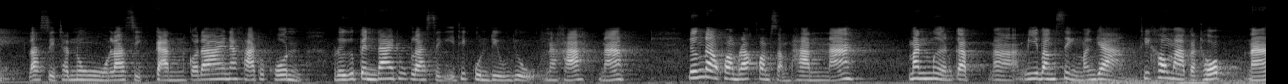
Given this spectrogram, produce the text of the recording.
ษราศีธนู ราศีกันก็ได้นะคะทุกคนหรือเป็นได้ทุกราศีที่คุณดิวอยู่นะคะนะเรื่องราวความรักความสัมพันธ์นะมันเหมือนกับมีบางสิ่งบางอย่างที่เข้ามากระทบนะ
